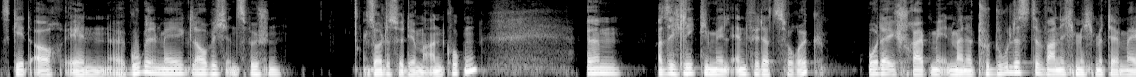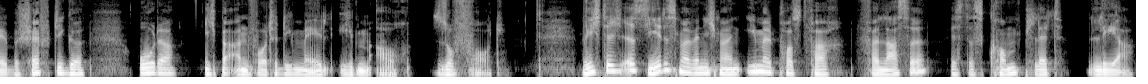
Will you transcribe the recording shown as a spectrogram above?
Es geht auch in äh, Google Mail, glaube ich, inzwischen. Solltest du dir mal angucken. Ähm, also ich lege die Mail entweder zurück oder ich schreibe mir in meine To-Do-Liste, wann ich mich mit der Mail beschäftige oder ich beantworte die Mail eben auch sofort. Wichtig ist, jedes Mal, wenn ich mein E-Mail-Postfach verlasse, ist es komplett leer.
